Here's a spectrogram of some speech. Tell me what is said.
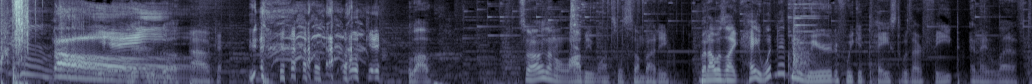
Oh, There we go. Ah, okay. okay. Wow. So I was in a lobby once with somebody, but I was like, "Hey, wouldn't it be weird if we could taste with our feet?" And they left.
